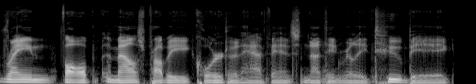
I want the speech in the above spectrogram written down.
rainfall amounts probably quarter to a half inch, nothing really too big.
